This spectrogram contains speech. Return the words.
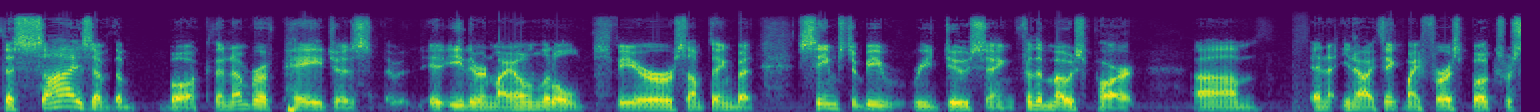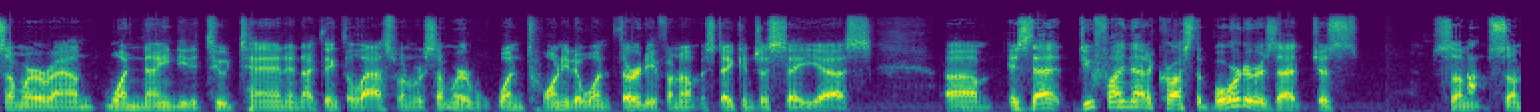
the size of the book, the number of pages, either in my own little sphere or something, but seems to be reducing for the most part. Um, and you know, I think my first books were somewhere around 190 to 210, and I think the last one was somewhere 120 to 130, if I'm not mistaken. Just say yes. Um, is that? Do you find that across the board, or is that just some some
